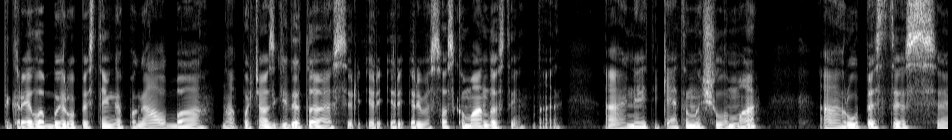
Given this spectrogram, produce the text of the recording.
tikrai labai rūpestinga pagalba na, pačios gydytojos ir, ir, ir, ir visos komandos, tai na, neįtikėtina šiluma, rūpestis e,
